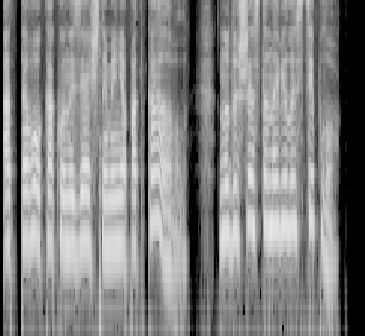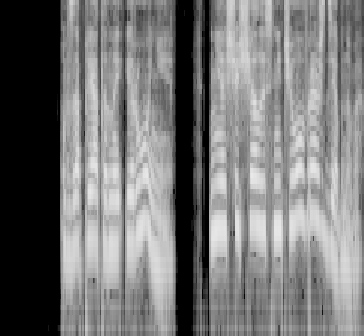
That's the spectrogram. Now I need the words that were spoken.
От того, как он изящно меня подкалывал, на душе становилось тепло. В запрятанной иронии не ощущалось ничего враждебного.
